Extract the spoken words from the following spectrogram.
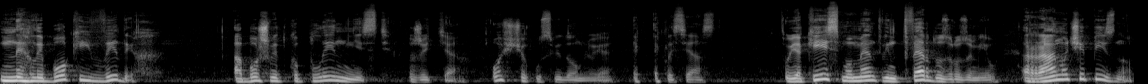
неглибокий видих або швидкоплинність життя. Ось що усвідомлює еклесіаст. У якийсь момент він твердо зрозумів, рано чи пізно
